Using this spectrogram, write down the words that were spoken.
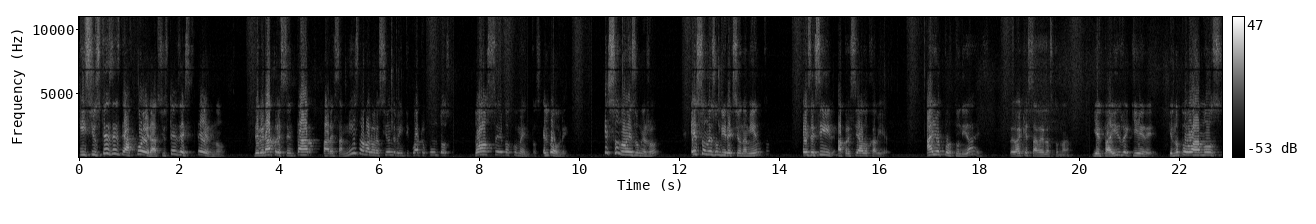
Y si usted es de afuera, si usted es externo, deberá presentar para esa misma valoración de 24 puntos 12 documentos, el doble. ¿Eso no es un error? ¿Eso no es un direccionamiento? Es decir, apreciado Javier, hay oportunidades, pero hay que saberlas tomar. Y el país requiere que no podamos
